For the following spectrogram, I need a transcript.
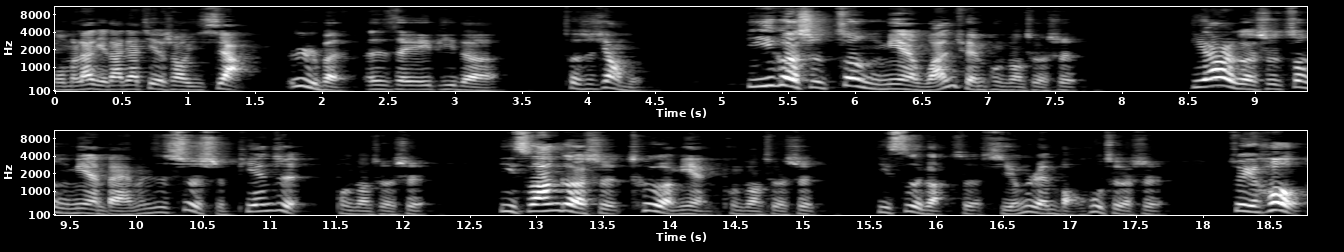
我们来给大家介绍一下日本 NCAP 的测试项目。第一个是正面完全碰撞测试，第二个是正面百分之四十偏置碰撞测试，第三个是侧面碰撞测试，第四个是行人保护测试，最后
